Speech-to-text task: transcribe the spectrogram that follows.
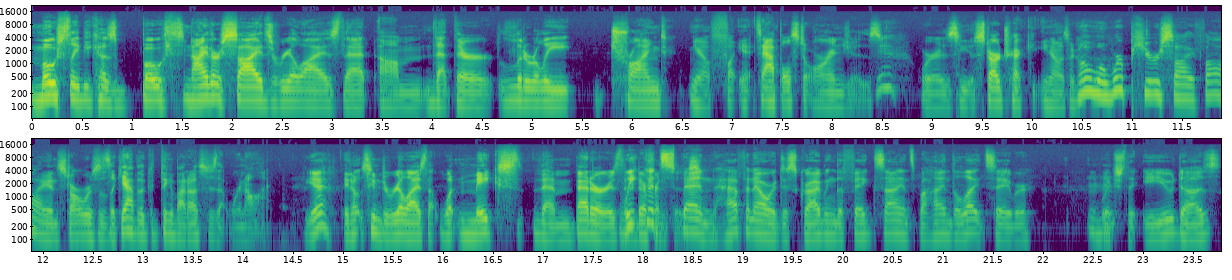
Mostly because both neither sides realize that um, that they're literally trying to you know it's apples to oranges. Yeah. Whereas you know, Star Trek, you know, it's like oh well we're pure sci-fi, and Star Wars is like yeah, but the good thing about us is that we're not. yeah. They don't seem to realize that what makes them better is their We could spend half an hour describing the fake science behind the lightsaber, Mm-hmm. which the EU does.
